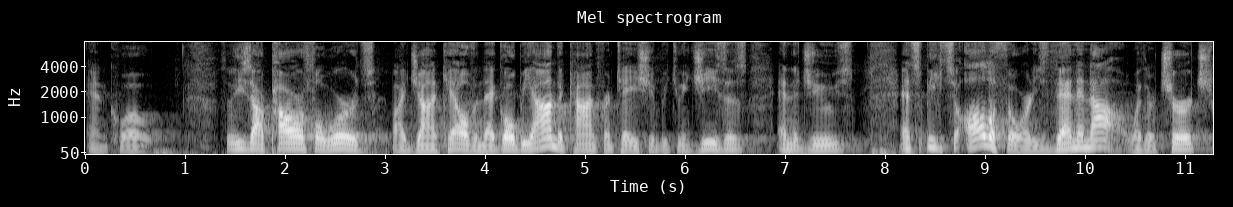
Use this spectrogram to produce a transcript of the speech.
End quote. So these are powerful words by John Calvin that go beyond the confrontation between Jesus and the Jews and speak to all authorities then and now, whether church,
